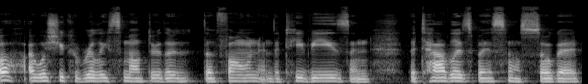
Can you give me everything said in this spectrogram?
oh, I wish you could really smell through the, the phone and the TVs and the tablets, but it smells so good.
